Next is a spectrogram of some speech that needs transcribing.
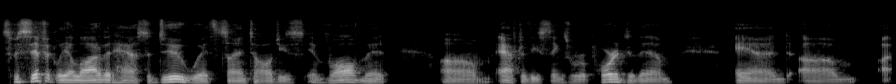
specifically, a lot of it has to do with Scientology's involvement um, after these things were reported to them. And um, I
